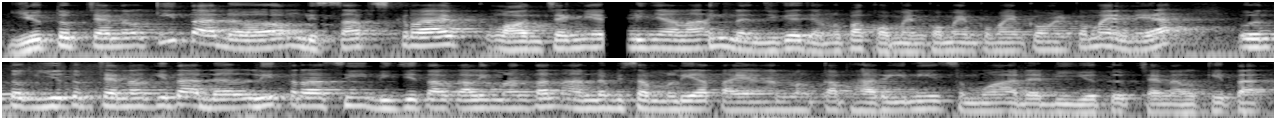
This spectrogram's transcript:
YouTube channel kita dong, di subscribe, loncengnya dinyalain dan juga jangan lupa komen komen komen komen komen ya. Untuk YouTube channel kita ada Literasi Digital Kalimantan. Anda bisa melihat tayangan lengkap hari ini semua ada di YouTube channel kita.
